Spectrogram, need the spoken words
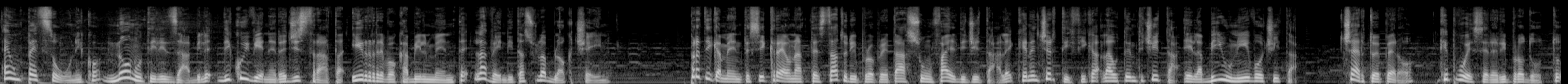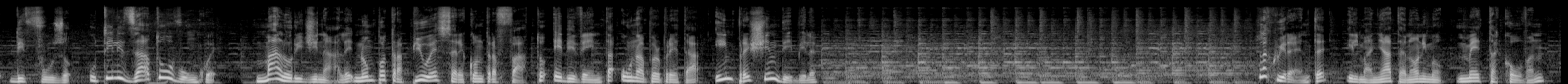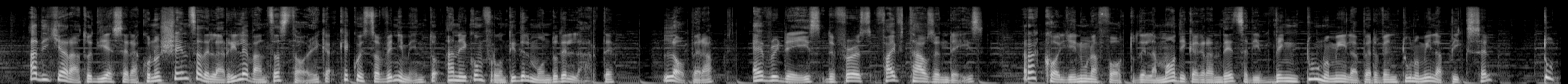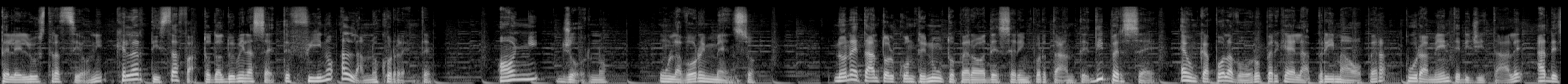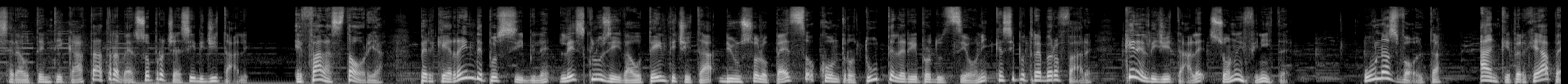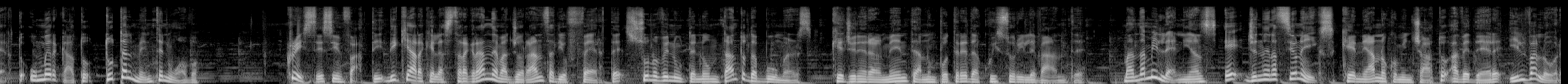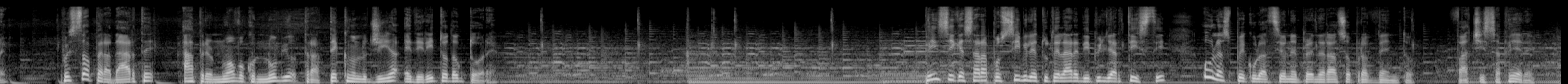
È un pezzo unico, non utilizzabile, di cui viene registrata irrevocabilmente la vendita sulla blockchain. Praticamente si crea un attestato di proprietà su un file digitale che ne certifica l'autenticità e la biunivocità. Certo è però che può essere riprodotto, diffuso, utilizzato ovunque, ma l'originale non potrà più essere contraffatto e diventa una proprietà imprescindibile. L'acquirente, il magnate anonimo Meta Covan, ha dichiarato di essere a conoscenza della rilevanza storica che questo avvenimento ha nei confronti del mondo dell'arte. L'opera, Every Days, The First 5000 Days, raccoglie in una foto della modica grandezza di 21.000 x 21.000 pixel tutte le illustrazioni che l'artista ha fatto dal 2007 fino all'anno corrente. Ogni giorno. Un lavoro immenso, non è tanto il contenuto però ad essere importante, di per sé è un capolavoro perché è la prima opera puramente digitale ad essere autenticata attraverso processi digitali. E fa la storia, perché rende possibile l'esclusiva autenticità di un solo pezzo contro tutte le riproduzioni che si potrebbero fare, che nel digitale sono infinite. Una svolta, anche perché ha aperto un mercato totalmente nuovo. Christie's infatti dichiara che la stragrande maggioranza di offerte sono venute non tanto da boomers, che generalmente hanno un potere d'acquisto rilevante, ma da millennials e generazione X che ne hanno cominciato a vedere il valore. Quest'opera d'arte apre un nuovo connubio tra tecnologia e diritto d'autore. Pensi che sarà possibile tutelare di più gli artisti? O la speculazione prenderà il sopravvento? Facci sapere.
